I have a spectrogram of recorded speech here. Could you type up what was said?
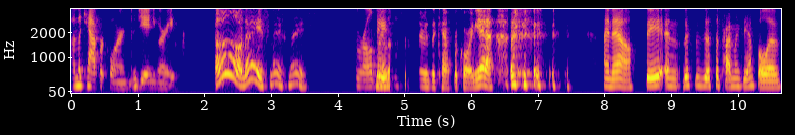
I'm a Capricorn. I'm January. Oh, nice, nice, nice. So we're all My little sister is a Capricorn. Yeah. I know. See, and this is just a prime example of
